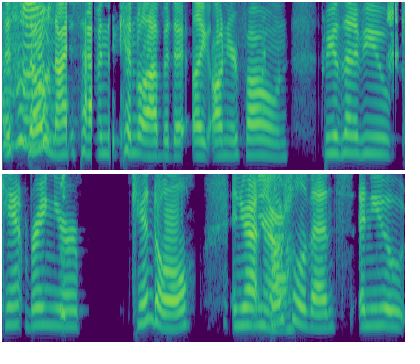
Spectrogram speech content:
It's so nice having the Kindle app like on your phone because then if you can't bring your Kindle and you're at Yeah. social events and you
